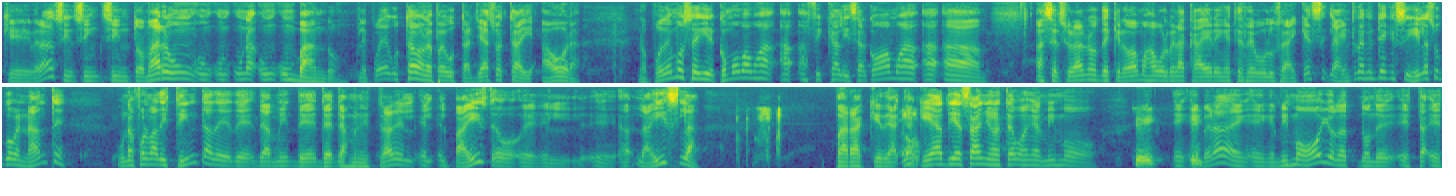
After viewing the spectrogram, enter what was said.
que, ¿verdad? Sin, sin, sin tomar un, un, un, bando. ¿Le puede gustar o no le puede gustar? Ya eso está ahí. Ahora, no podemos seguir. ¿Cómo vamos a, fiscalizar? ¿Cómo vamos a, a, cerciorarnos de que no vamos a volver a caer en este revolución? Hay que, la gente también tiene que exigirle a sus gobernantes una forma distinta de, de, de, administrar el, el, país, o el, eh, la isla, para que de aquí a 10 años estemos en el mismo... en, En, el mismo hoyo donde está, eh,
